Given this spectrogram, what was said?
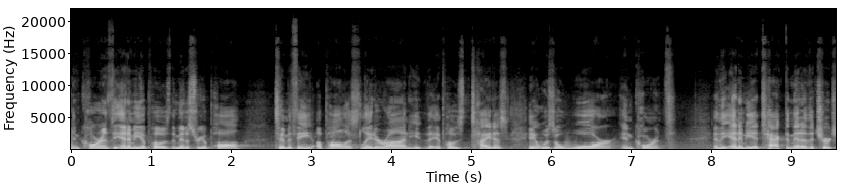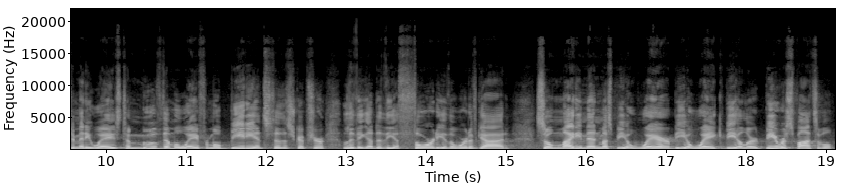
In Corinth, the enemy opposed the ministry of Paul, Timothy, Apollos. Later on, he, they opposed Titus. It was a war in Corinth. And the enemy attacked the men of the church in many ways to move them away from obedience to the scripture, living under the authority of the word of God. So mighty men must be aware, be awake, be alert, be responsible.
